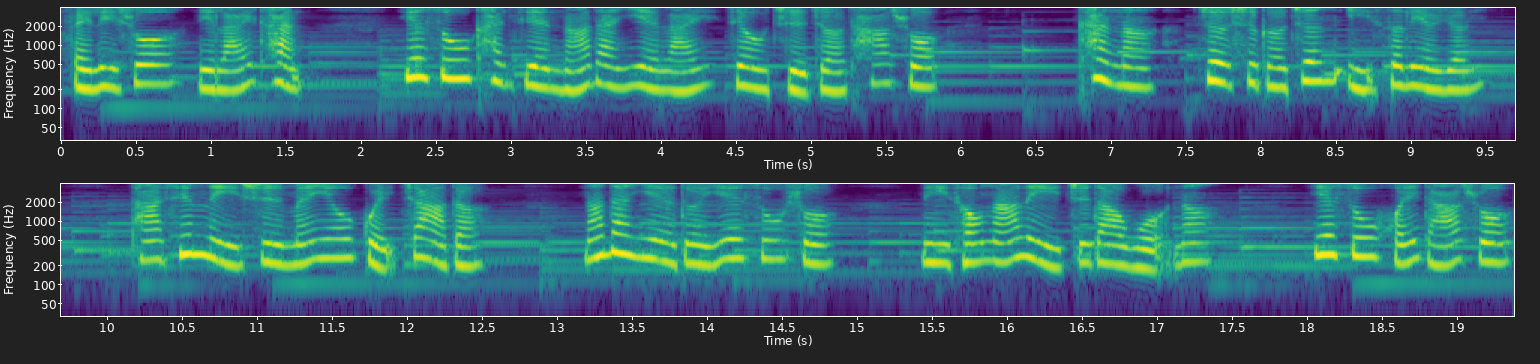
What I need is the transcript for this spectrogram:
腓力说：“你来看。”耶稣看见拿但业来，就指着他说：“看呐，这是个真以色列人，他心里是没有诡诈的。”拿但业对耶稣说：“你从哪里知道我呢？”耶稣回答说：“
